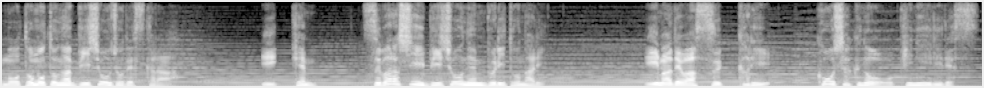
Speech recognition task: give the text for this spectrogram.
もともとが美少女ですから一見素晴らしい美少年ぶりとなり今ではすっかり公爵のお気に入りです。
